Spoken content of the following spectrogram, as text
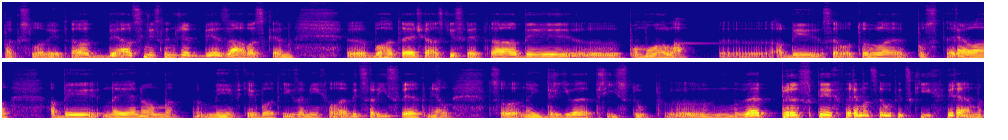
Paxlovid. A já si myslím, že je závazkem eh, bohaté části světa, aby eh, pomohla eh, aby se o tohle postarala, aby nejenom my v těch bohatých zemích, ale aby celý svět měl co nejdříve přístup. Ve prospěch farmaceutických firm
